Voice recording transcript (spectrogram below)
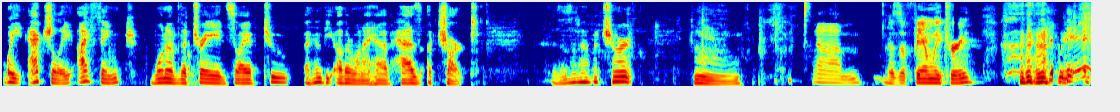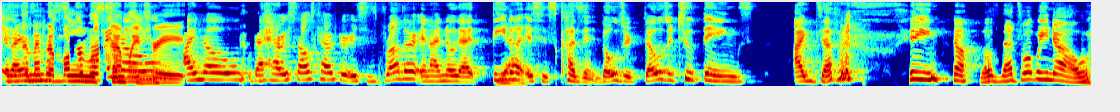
Wait, actually, I think one of the trades. So I have two. I think the other one I have has a chart. Does it have a chart? Hmm. Um. As a family tree. Because I remember The seeing Marvel this I Family know, tree. I know that Harry Styles character is his brother, and I know that Thena Yeah. is his cousin. Those are those are two things I definitely know. Well, that's what we know.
